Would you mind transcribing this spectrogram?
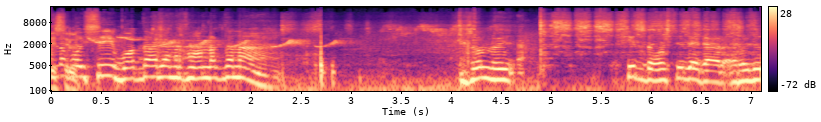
দিছিল। কইছি হলে আমার খাওয়ান লাগতো না। জল সিদ্ধ হচ্ছে এটা রোজু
